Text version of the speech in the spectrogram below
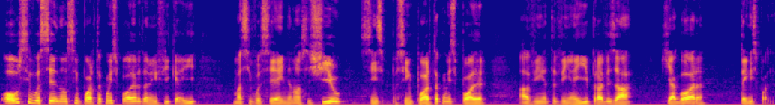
Ou se você não se importa com spoiler, também fica aí mas se você ainda não assistiu, se, se importa com spoiler, a vinheta vem aí para avisar que agora tem spoiler.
